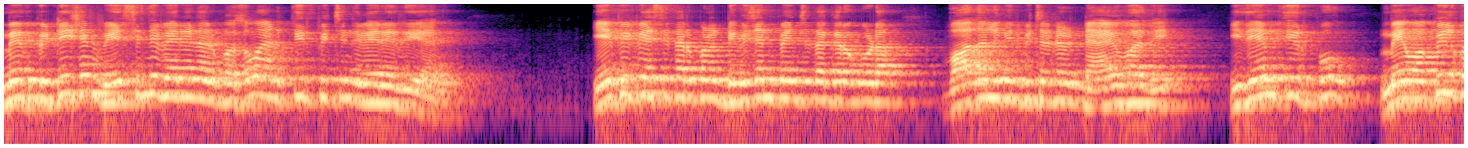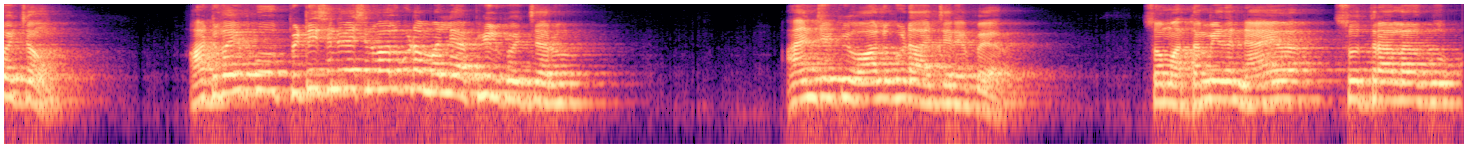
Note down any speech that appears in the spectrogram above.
మేము పిటిషన్ వేసింది వేరే దానికోసం ఆయన తీర్పు ఇచ్చింది వేరేది అని. ఏపీపీఎస్సీ తరపున డివిజన్ బెంచ్ దగ్గర కూడా వాదనలు వినిపించినటువంటి న్యాయవాది ఇదేం తీర్పు? మేము అప్పీల్కి వచ్చాం. అటువైపు పిటిషన్ వేసిన వాళ్ళు కూడా మళ్ళీ అప్పీల్కి వచ్చారు అని చెప్పి వాళ్ళు కూడా ఆశ్చర్యపోయారు. సో మొత్తం మీద న్యాయ సూత్రాలకు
